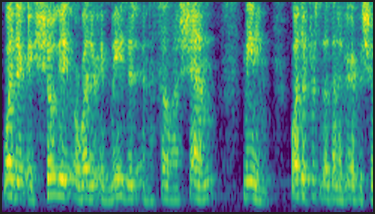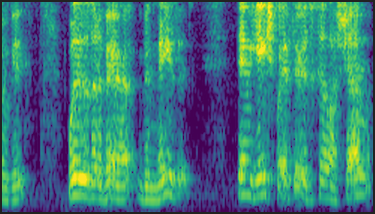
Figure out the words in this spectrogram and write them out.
whether a shogig or whether a mezid and chel Hashem, meaning whether a person does not avera b'shogig, whether he does not avera b'mezid, im yeshba, if there is chel Hashem,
